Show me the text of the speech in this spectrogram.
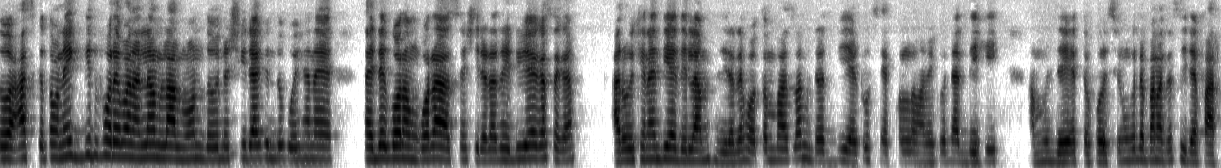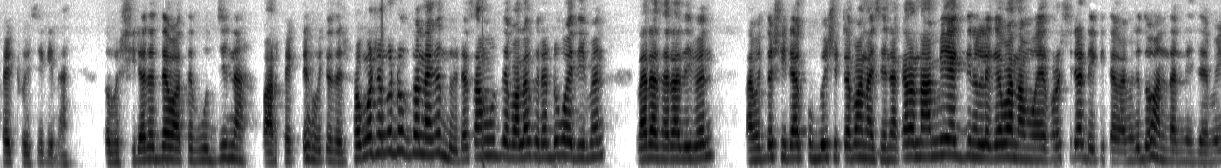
তো আজকে তো অনেক দিন পরে বানালাম লালমন দইনের শিরা, কিন্তু ওইখানে সাইডে গরম করা আছে, শিরাটা রেডি হয়ে গেছে গা। আর ওইখানে দিয়ে দিলাম জিরাতে প্রথম ভাজলাম এটা দিয়ে একটু চেক করলাম, আমি কোনটা দেখি আমি যে এত পরিশ্রম করে বানাতেছি, এটা পারফেক্ট হয়েছে কিনা। তবে শিরাতে দেওয়াতে বুঝছি না পারফেক্টে হইতেছে। সঙ্গে সঙ্গে ডুবতো না কিন্তু, দুইটা চামচ দিয়ে ভালো করে ডুবাই দিবেন লাড়া ছাড়া দিবেন। আমি তো শিরা খুব বেশিটা বানাইছি না, কারণ আমি একদিন লেগে বানাবো এরপর শিরা ডেকে থাকব আমি দোকানদার নিয়ে যাই আমি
